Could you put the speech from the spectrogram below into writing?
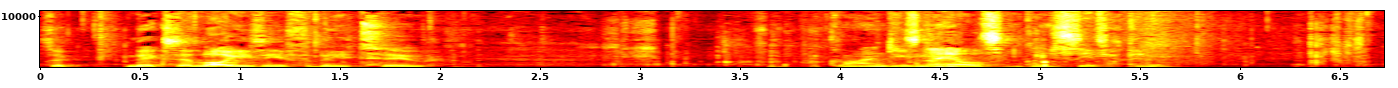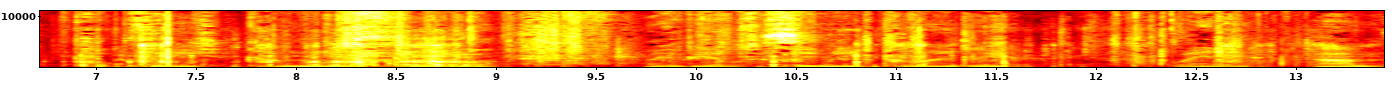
So it makes it a lot easier for me to grind his nails. I'm going to see if I can put the camera you'll be able to see me grinding. Grinding. Um,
